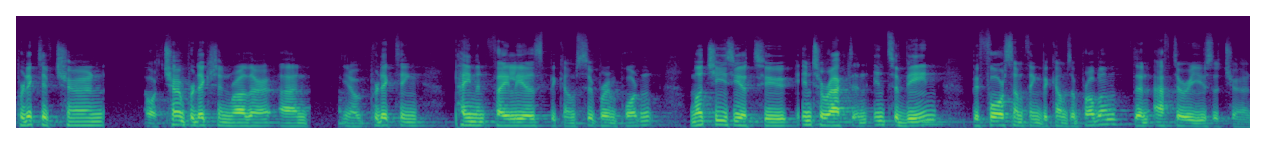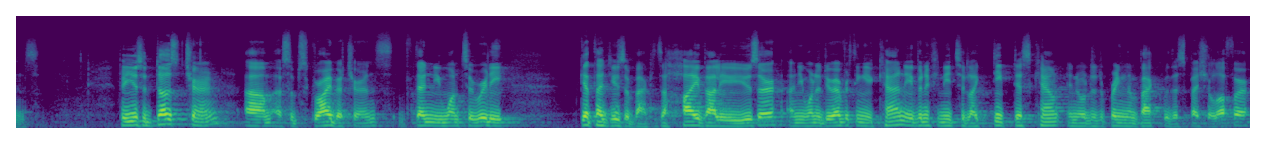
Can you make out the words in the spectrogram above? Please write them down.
predictive churn, or churn prediction rather, and you know, predicting payment failures becomes super important much easier to interact and intervene before something becomes a problem than after a user churns. If a user does churn, um, a subscriber churns, then you want to really get that user back. It's a high value user, and you want to do everything you can, even if you need to like deep discount in order to bring them back with a special offer.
